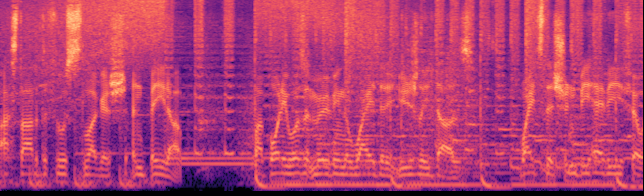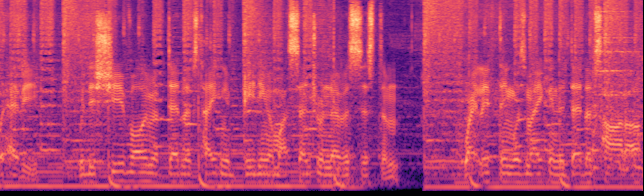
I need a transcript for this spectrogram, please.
I started to feel sluggish and beat up. My body wasn't moving the way that it usually does. Weights that shouldn't be heavy felt heavy, with this sheer volume of deadlifts taking a beating on my central nervous system. Weightlifting was making the deadlifts harder,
